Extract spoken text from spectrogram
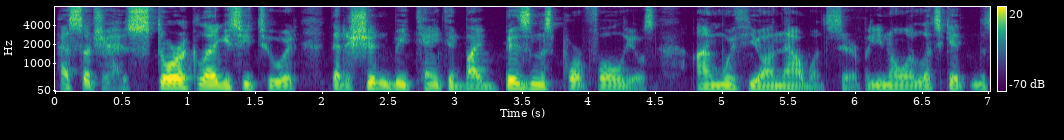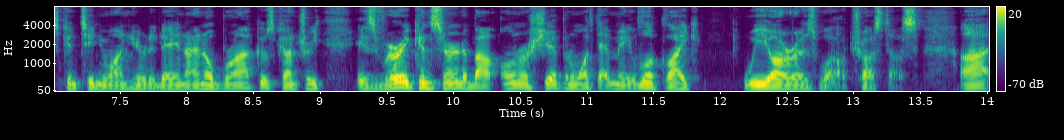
has such a historic legacy to it that it shouldn't be tainted by business portfolios. I'm with you on that one, Sayre. But you know what? Let's get let's continue on here today. And I know Broncos country is very concerned about ownership and what that may look like we are as well. Trust us. Uh,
